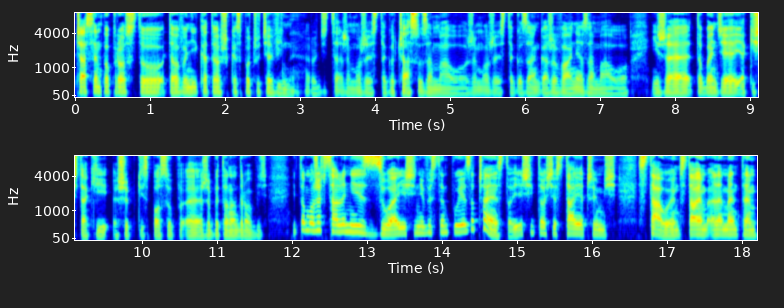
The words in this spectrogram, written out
czasem po prostu to wynika troszkę z poczucia winy rodzica, że może jest tego czasu za mało, że może jest tego zaangażowania za mało i że to będzie jakiś taki szybki sposób, e, żeby to nadrobić. I to może wcale nie jest złe, jeśli nie występuje za często. Jeśli to się staje czymś stałym, stałym elementem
